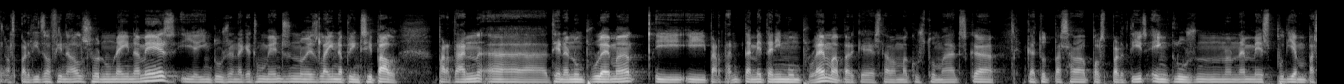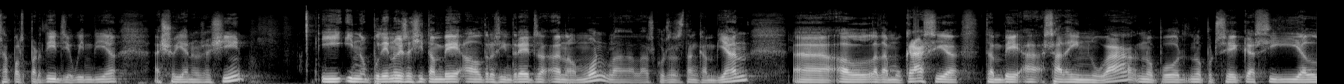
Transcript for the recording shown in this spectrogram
Els partits al final són una eina més i inclús en aquests moments no és l'eina principal. Per tant, eh, tenen un problema i, i per tant també tenim un problema perquè estàvem acostumats que, que tot passava pels partits i inclús no només podíem passar pels partits i avui en dia això ja no és així. I, i no, poder no és així també a altres indrets en el món, la, les coses estan canviant, eh, el, la democràcia també eh, s'ha d'innovar, no, pot, no pot ser que sigui el,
